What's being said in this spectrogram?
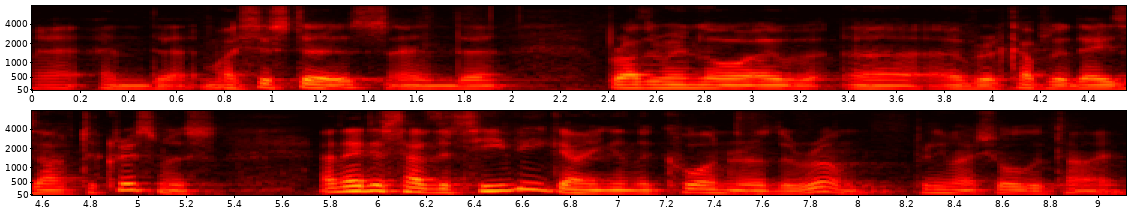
uh, and uh, my sisters, and uh, brother-in-law over uh, over a couple of days after Christmas, and they just have the TV going in the corner of the room pretty much all the time.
